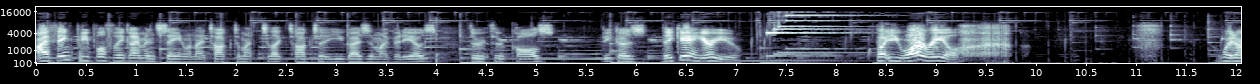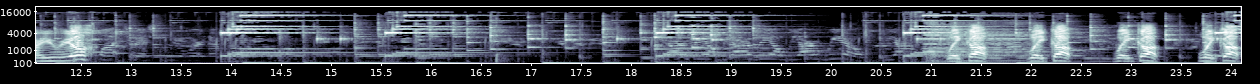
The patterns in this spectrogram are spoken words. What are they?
I think people think I'm insane when I talk to my to like talk to you guys in my videos through through calls because they can't hear you. But you are real. Wait, are you real? Wake up. Wake up! Wake up! Wake up!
